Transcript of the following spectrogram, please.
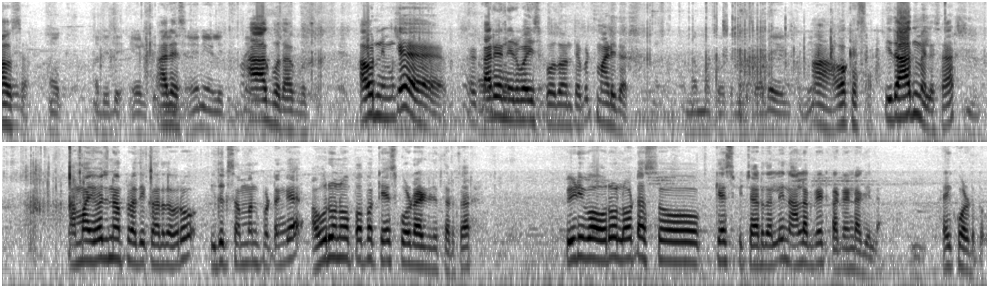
ಹೌದು ಸರ್. ಅದೇ ಏನು ಹೇಳಿದ್ದೀನಿ ಆಗ್ಬೋದು ಆಗ್ಬೋದು ಸರ್. ಅವ್ರು ನಿಮಗೆ ಕಾರ್ಯನಿರ್ವಹಿಸ್ಬೋದು ಅಂತ ಹೇಳ್ಬಿಟ್ಟು ಮಾಡಿದ್ದಾರೆ. ಹಾಂ ಓಕೆ ಸರ್. ಇದಾದಮೇಲೆ ಸರ್. ನಮ್ಮ ಯೋಜನಾ ಪ್ರಾಧಿಕಾರದವರು ಇದಕ್ಕೆ ಸಂಬಂಧಪಟ್ಟಂಗೆ ಅವರೂ ಪಾಪ ಕೇಸ್ ಓಡಾಡಿರ್ತಾರೆ ಸರ್. ಪಿ ಡಿ ಒ ಅವರು ಲೋಟಸ್ಸು ಕೇಸ್ ವಿಚಾರದಲ್ಲಿ ನಾಲ್ಕು ಡೇಟ್ ಅಟೆಂಡ್ ಆಗಿಲ್ಲ ಹೈಕೋರ್ಟ್ದು.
